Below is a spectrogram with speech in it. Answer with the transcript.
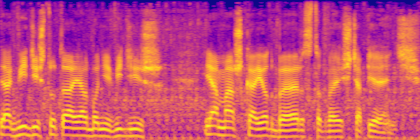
Jak widzisz tutaj albo nie widzisz, Yamaszka JBR 125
